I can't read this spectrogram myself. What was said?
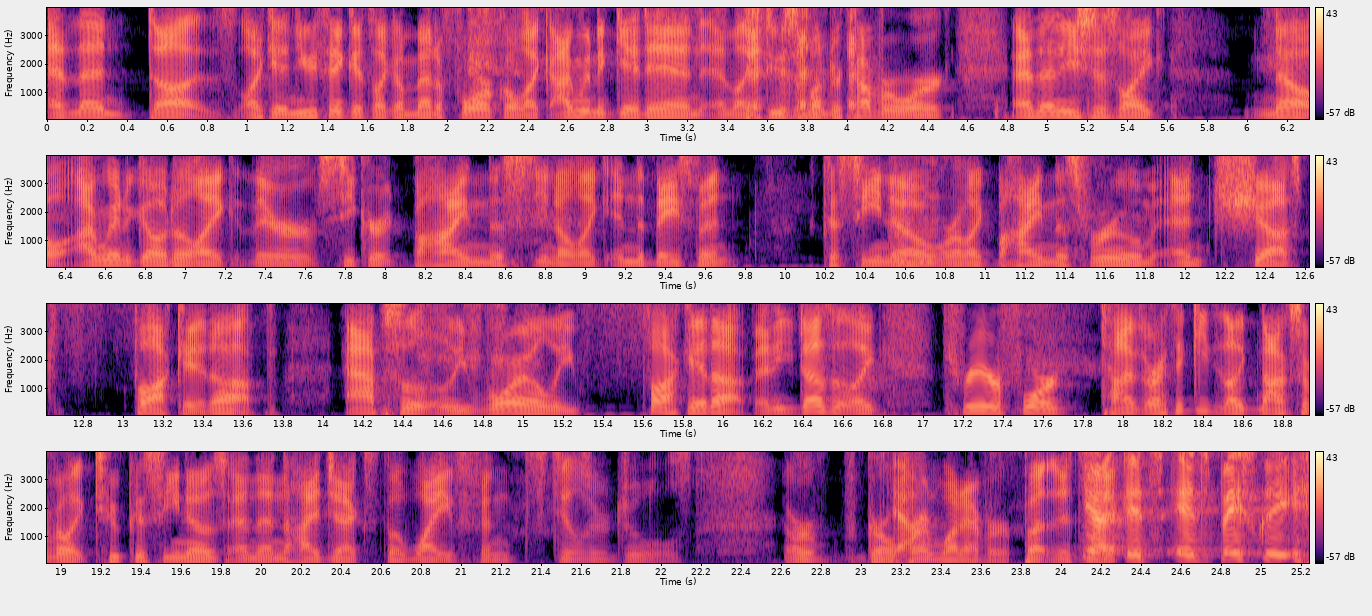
and then does like and you think it's like a metaphorical like i'm going to get in and like do some undercover work and then he's just like no i'm going to go to like their secret behind this you know like in the basement casino or like behind this room and just fuck it up. Absolutely royally fuck it up. And he does it like three or four times or i think he like knocks over like two casinos and then hijacks the wife and steals her jewels or girlfriend whatever. But it's Yeah, like it's it's basically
